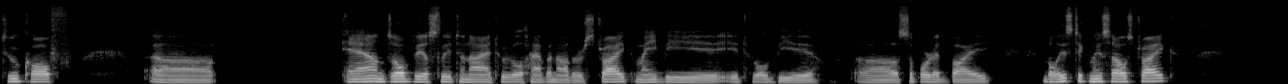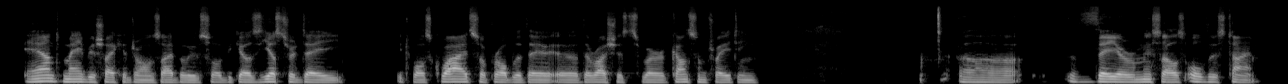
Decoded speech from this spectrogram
took off. Uh, and obviously, tonight we will have another strike. Maybe it will be uh, supported by ballistic missile strike and maybe Shahed drones, I believe so, because yesterday it was quiet, so probably the, uh, the Russians were concentrating uh, their missiles all this time.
